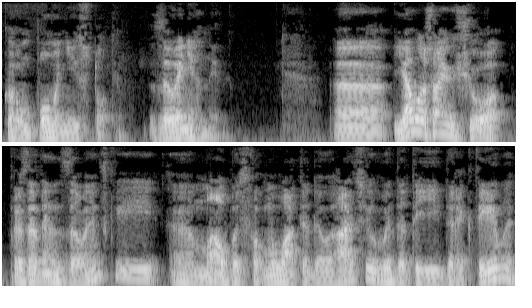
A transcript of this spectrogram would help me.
корумповані істоти, зелені гниди. Е, я вважаю, що президент Зеленський е, мав би сформувати делегацію, видати їй директиви,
